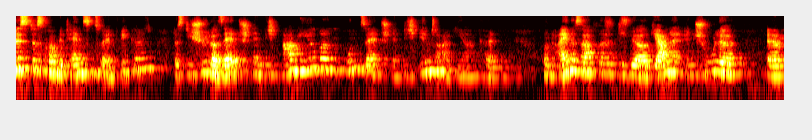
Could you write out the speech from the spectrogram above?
ist es, Kompetenzen zu entwickeln, dass die Schüler selbstständig agieren und selbstständig interagieren können. Und eine Sache, die wir gerne in Schule ähm,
